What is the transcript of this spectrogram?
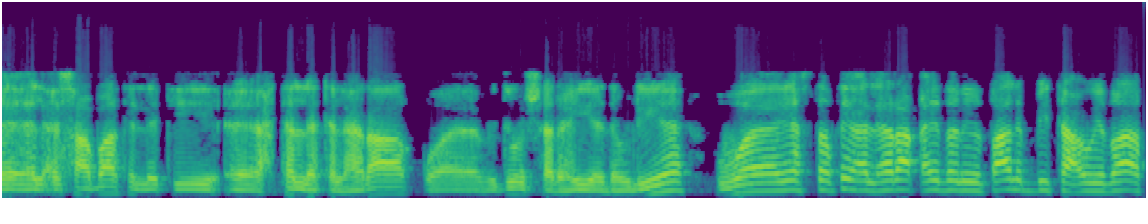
آه، العصابات التي آه، احتلت العراق وبدون شرعية دولية. ويستطيع العراق أيضا يطالب بتعويضات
